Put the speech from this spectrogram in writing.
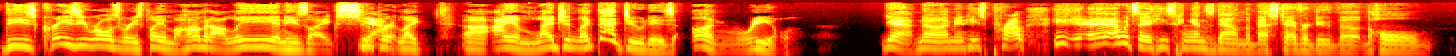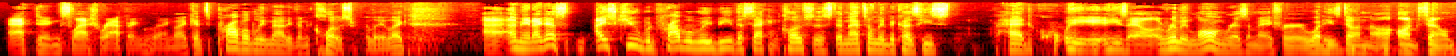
these crazy roles where he's playing muhammad ali and he's like super Yeah. like uh, i am legend like that dude is unreal Yeah, no, I mean he's prob he I would say he's hands down the best to ever do the the whole acting slash rapping thing. Like it's probably not even close, really. Like I, I mean, I guess Ice Cube would probably be the second closest, and that's only because he's had he, he's a, a really long resume for what he's done uh, on film.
